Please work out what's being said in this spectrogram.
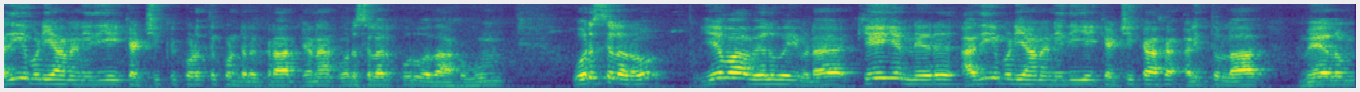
அதிகப்படியான நிதியை கட்சிக்கு கொடுத்து கொண்டிருக்கிறார் என ஒரு சிலர் கூறுவதாகவும் ஒரு சிலரோ ஏவா வேலுவை விட கே என் நேரு அதிகப்படியான நிதியை கட்சிக்காக அளித்துள்ளார். மேலும்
